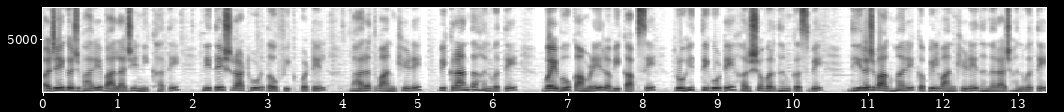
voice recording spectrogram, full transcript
अजय गजभारे, बालाजी निखाते, नितेश राठोड, तौफिक पटेल, भारत वानखेडे, विक्रांत हनवते, वैभव कांबळे, रवी कापसे रोहित तिगोटे हर्षवर्धन कसबे धीरज वाघमारे कपिल वानखेडे धनराज हनवते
